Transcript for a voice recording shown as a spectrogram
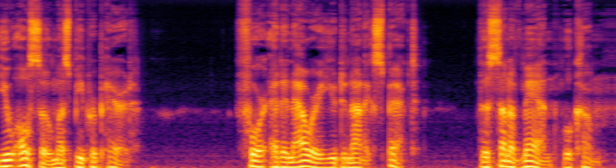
You also must be prepared, for at an hour you do not expect, the Son of Man will come.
